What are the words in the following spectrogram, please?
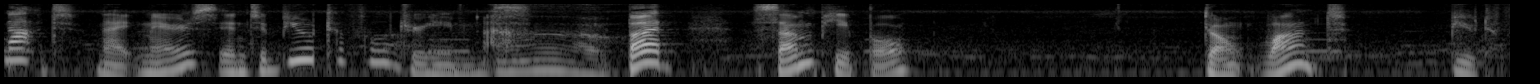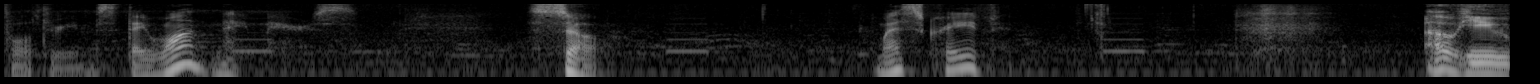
not nightmares, into beautiful dreams. Oh. But some people don't want beautiful dreams. They want nightmares. So, Wes Craven, Oh, he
